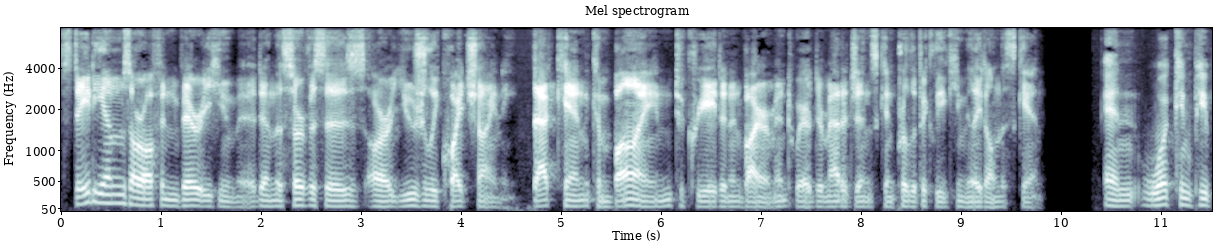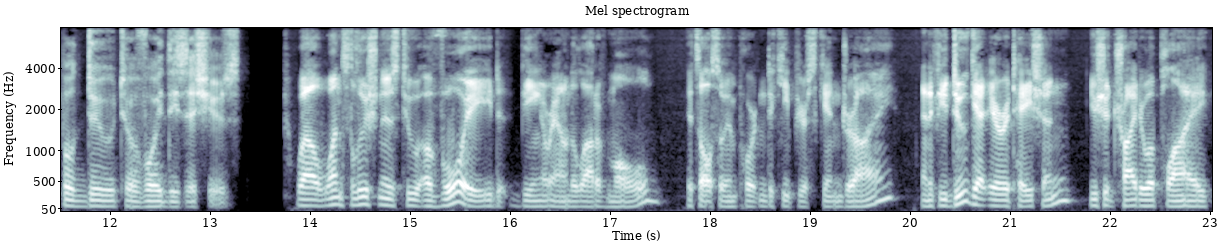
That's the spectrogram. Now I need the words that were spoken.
Stadiums are often very humid and the surfaces are usually quite shiny. That can combine to create an environment where dermatogens can prolifically accumulate on the skin. And what can people do to avoid these issues? Well, one solution is to avoid being around a lot of mold. It's also important to keep your skin dry. And if you do get irritation, you should try to apply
